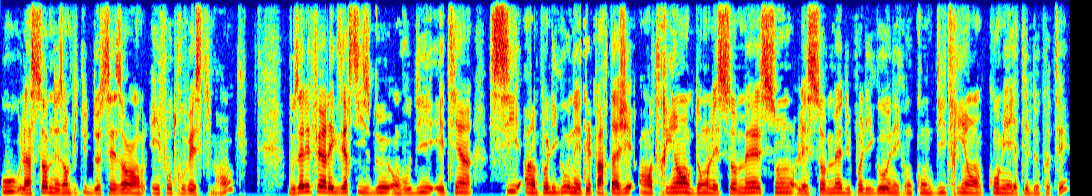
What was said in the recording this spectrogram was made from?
ou la somme des amplitudes de ces angles et il faut trouver ce qui manque. Vous allez faire l'exercice 2, on vous dit, et tiens, si un polygone était partagé en triangles dont les sommets sont les sommets du polygone et qu'on compte 10 triangles, combien y a-t-il de côtés?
